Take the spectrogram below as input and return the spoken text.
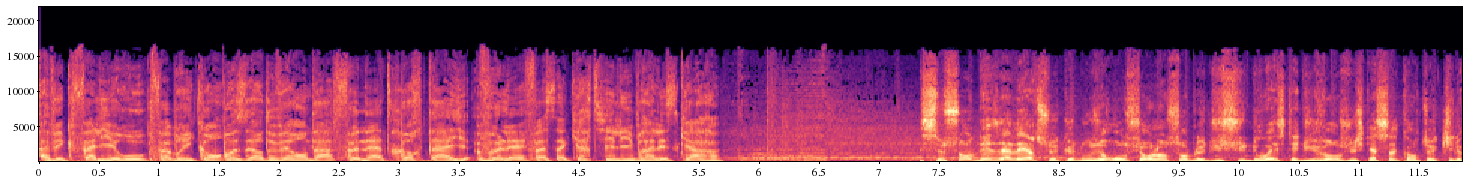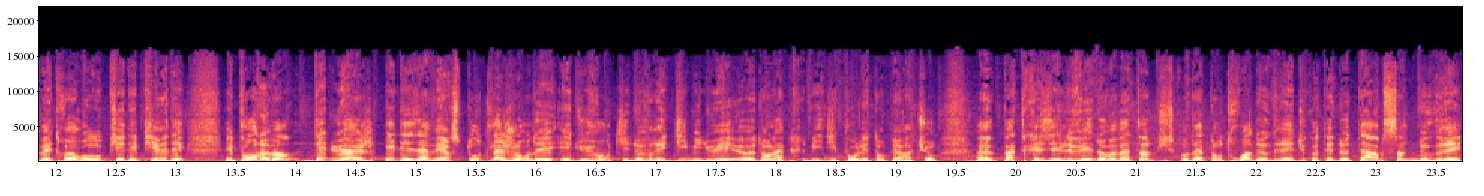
avec Faliero, fabricant, poseur de véranda, fenêtres, portail, volets, face à quartier libre à l'Escar. Ce sont des averses que nous aurons sur l'ensemble du sud-ouest et du vent jusqu'à 50 km heure au pied des Pyrénées. Et pour demain, des nuages et des averses toute la journée et du vent qui devrait diminuer euh, dans l'après-midi pour les températures euh, pas très élevées demain matin puisqu'on attend 3 degrés du côté de Tarbes, 5 degrés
